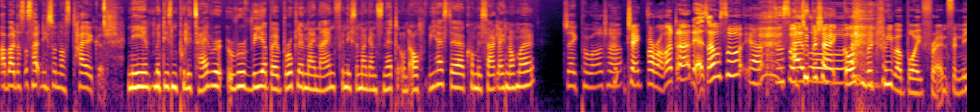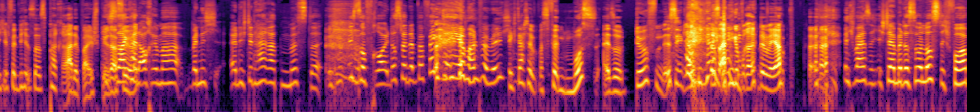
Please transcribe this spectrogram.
Aber das ist halt nicht so nostalgisch. Nee, mit diesem Polizeirevier bei Brooklyn 99 finde ich es immer ganz nett. Und auch, wie heißt der Kommissar gleich nochmal? Jake Peralta. Jack Peralta, der ist auch so, ja, das ist so ein Also- typischer Golden Retriever Boyfriend, finde ich. Finde ich, ist das Paradebeispiel Ich dafür. sag halt auch immer, wenn ich, wenn ich den heiraten müsste, ich würde mich so freuen. Das wäre der perfekte Ehemann für mich. Ich dachte, was für ein Muss, also dürfen ist hier, glaube ich, das eingebrachte Verb. Ich weiß nicht, ich stelle mir das so lustig vor,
